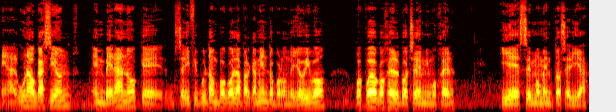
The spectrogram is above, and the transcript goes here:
en alguna ocasión, en verano, que se dificulta un poco el aparcamiento por donde yo vivo, pues puedo coger el coche de mi mujer y ese momento sería.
